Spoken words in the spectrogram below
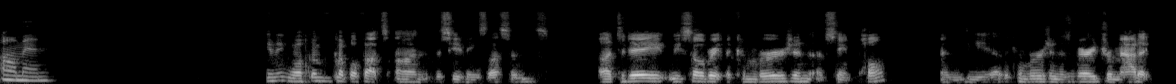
Amen. Evening, welcome. A couple thoughts on this evening's lessons. Uh, today we celebrate the conversion of St. Paul, and the uh, the conversion is a very dramatic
